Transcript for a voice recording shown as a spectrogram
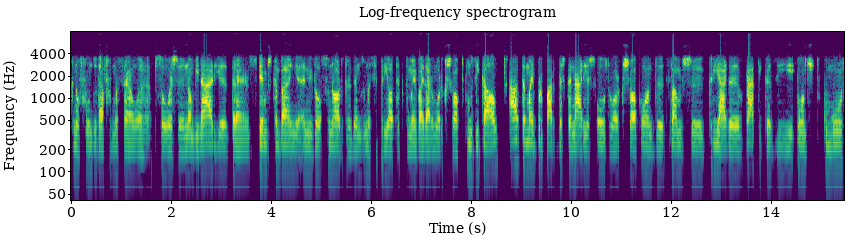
que no fundo dá formação a pessoas não binárias, trans. Temos também a nível sonoro, trazemos uma cipriota que também vai dar um workshop musical. Há também por parte das Canárias outro workshop onde vamos eh, criar eh, práticas e pontos comuns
